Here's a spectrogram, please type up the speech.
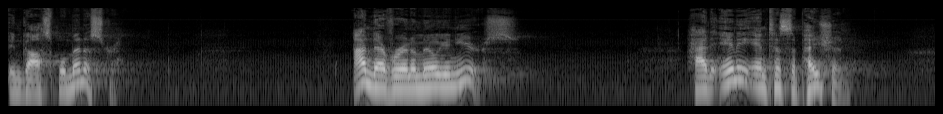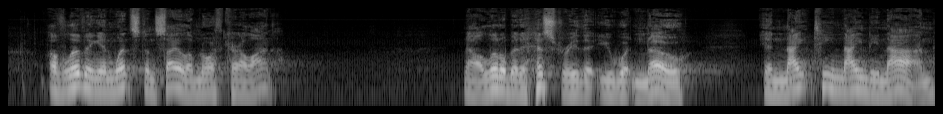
in gospel ministry. I never in a million years had any anticipation of living in Winston-Salem, North Carolina. Now, a little bit of history that you wouldn't know. In 1999,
